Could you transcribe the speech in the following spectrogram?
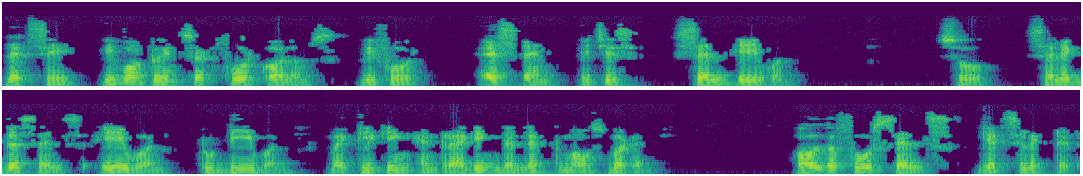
Let's say we want to insert four columns before SN which is cell A1. So select the cells A1 to D1 by clicking and dragging the left mouse button. All the four cells get selected.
